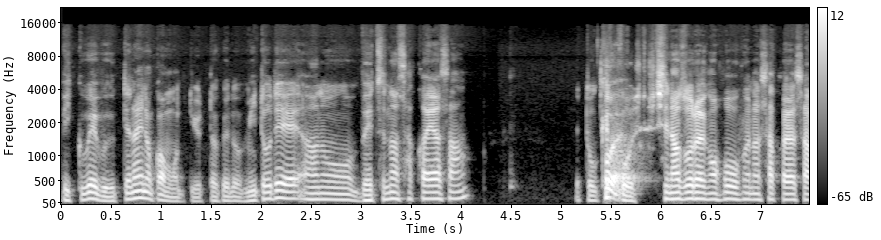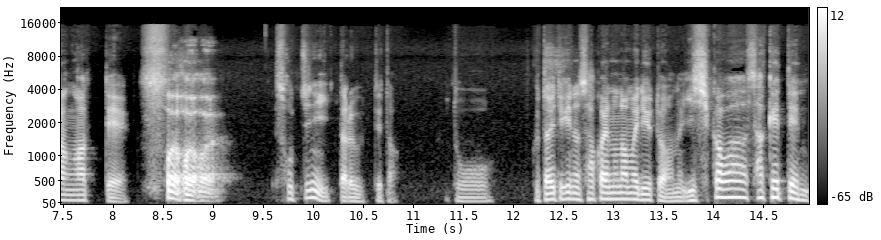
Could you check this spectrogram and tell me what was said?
ビッグウェーブ売ってないのかもって言ったけど、水戸で、あのー別な酒屋さん？えっと、結構品揃えが豊富な酒屋さんがあって、はいはいはい。そっちに行ったら売ってた。えっと、具体的な酒屋の名前で言うと、あの、石川酒店っ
